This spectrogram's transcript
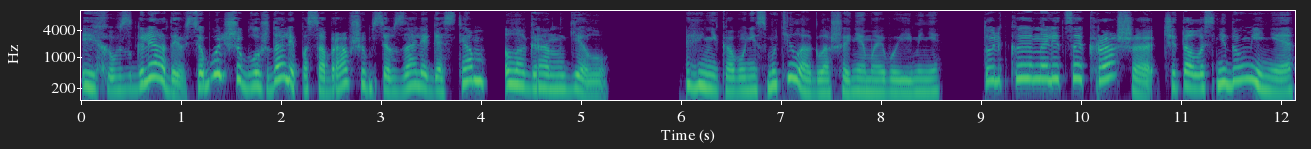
Их взгляды все больше блуждали по собравшимся в зале гостям Лагрангелу. И никого не смутило оглашение моего имени. Только на лице Краша читалось недоумение.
